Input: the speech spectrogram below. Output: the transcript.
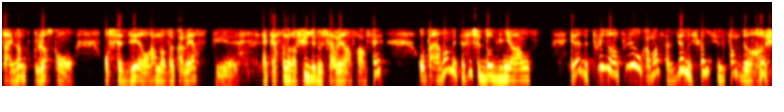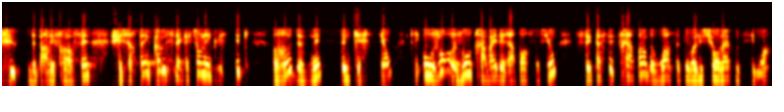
par exemple, lorsqu'on on se dire, on rentre dans un commerce, puis euh, la personne refuse de nous servir en français, auparavant, on mettait ça sur le dos de l'ignorance. Et là, de plus en plus, on commence à se dire, mais c'est comme si une forme de refus de parler français chez certains, comme si la question linguistique redevenait une question qui, au jour le jour, travaille les rapports sociaux. C'est assez frappant de voir cette évolution-là à coup de six mois.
